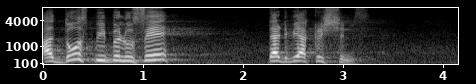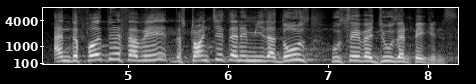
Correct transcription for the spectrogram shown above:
are those people who say that we are Christians. And the furthest away, the staunchest enemies are those who say we're Jews and pagans.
